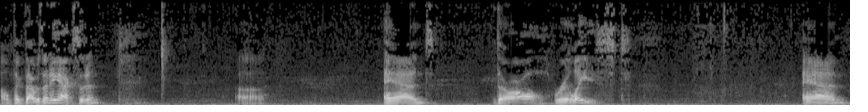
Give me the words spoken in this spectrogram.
I don't think that was any accident. Uh, and they're all released. And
